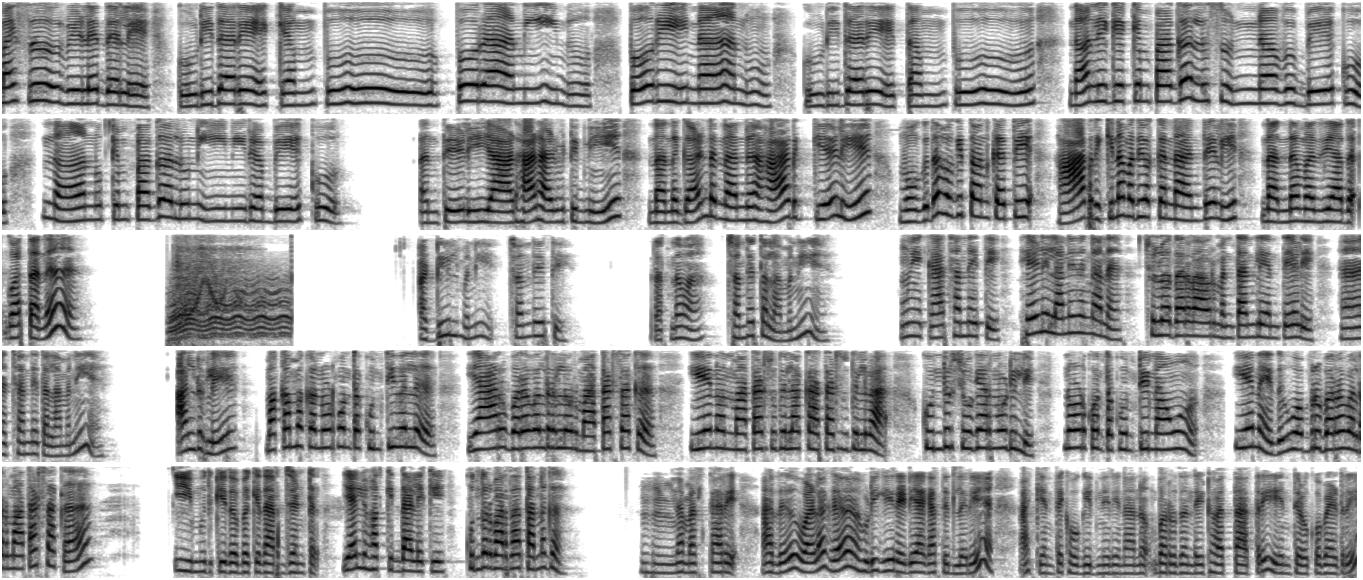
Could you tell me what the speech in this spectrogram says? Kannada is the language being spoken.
ಮೈಸೂರು ವಿಳೆದೆಲೆ ಕುಡಿದರೆ ಕೆಂಪು ಪೊರ ನೀನು, ಪೊರಿ ನಾನು ಕುಡಿದರೆ ತಂಪು. ನಾಲಿಗೆ ಕೆಂಪಾಗಲು ಸುಣ್ಣವು ಬೇಕು, ನಾನು ಕೆಂಪಾಗಲು ನೀನಿರಬೇಕು. ಅಂತೇಳಿ ಯಾಡ್ ಹಾಡು ಹಾಡ್ಬಿಟ್ಟಿದ್ನಿ? ನನ್ನ ಗಂಡ ನನ್ನ ಹಾಡು ಕೇಳಿ ಮುಗ್ದ ಹೋಗಿತ್ತು ಕತಿ. ಆದ್ರಿಕಿನ ಮದುವೆ ಅಕ್ಕನ್ನ ಅಂತೇಳಿ ನನ್ನ ಮದುವೆ ಆದ, ಗೊತ್ತಾನ? ಅಡ್ಡಿಲ್ ಮನಿ, ಚಂದೈತಿ. ರತ್ನವ, ಚಂದೈತಲ್ಲ ಮನಿ? ಹ್ಞೂ ಈಗ ಚಂದ ಐತಿ. ಹೇಳಿಲ್ಲ ನಿನಗೆ ನಾನು? ಚಲೋ ಅದಾರ ಅವ್ರ ಮನ್ ತಂದೆ ಅಂತೇಳಿ. ಹಾ ಚಂದ ಐತಲ್ಲ ಮನಿ? ಅಲ್ರಿ? ಮಕ್ಕ ಮಕ್ಕ ನೋಡ್ಕೊಂತ ಕುಂತೀವಲ್ಲ? ಯಾರು ಬರವಲ್ರಲ್ಲ ಅವ್ರು ಮಾತಾಡ್ಸಾಕ? ಏನೊಂದ್ ಮಾತಾಡ್ಸೋದಿಲ್ಲ ಕಾತಾಡ್ಸೋದಿಲ್ವ? ಕುಂದ್ರಿಸಿ ಹೋಗ್ಯಾರ ನೋಡಿಲಿ ನೋಡ್ಕೊಂತ ಕುಂತೀವಿ ನಾವು. ಏನಿದು ಒಬ್ರು ಬರವಲ್ರ ಮಾತಾಡ್ಸಾಕ? ಈ ಮುದುಕಿದ ಬೇಕಿದ ಅರ್ಜೆಂಟ್. ಎಲ್ಲಿ ಹೊಕ್ಕಿದ್ದಾಳಿಕಿ ಕುಂದರ್ಬಾರ್ದ ತನಗ? ನಮಸ್ಕಾರ. ರೀ ಅದು ಒಳಗ ಹುಡುಗಿ ರೆಡಿ ಆಗತ್ತಿದ್ಲ ರೀ. ಆಕೆಂತಕ್ಕೆ ಹೋಗಿದ್ನಿ ರೀ ನಾನು. ಬರೋದೊಂದಿಟ್ಟು ಹೊತ್ತಾತ್ರಿ ಏನ್ ತಿಳ್ಕೊಬೇಡ್ರಿ.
